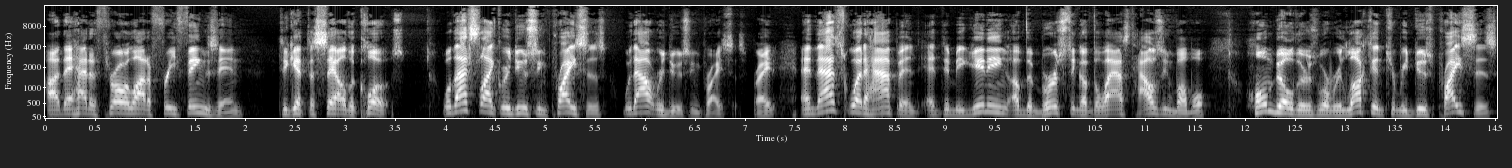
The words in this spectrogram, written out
uh, they had to throw a lot of free things in to get the sale to close. Well, that's like reducing prices without reducing prices, right? And that's what happened at the beginning of the bursting of the last housing bubble. Home builders were reluctant to reduce prices,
